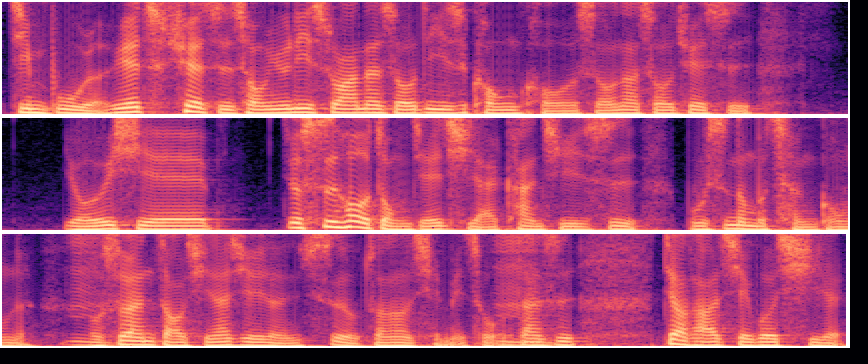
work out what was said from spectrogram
进步了。因为确实从 Uniswap 那时候第一次空投的时候，那时候确实有一些，就事后总结起来看，其实是不是那么成功的。我虽然早期那些人是有赚到钱没错，但是调查结果起来，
